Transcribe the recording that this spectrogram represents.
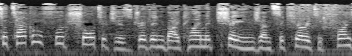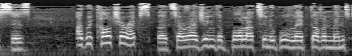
To tackle food shortages driven by climate change and security crisis, agriculture experts are urging the Bola Tinubu-led government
